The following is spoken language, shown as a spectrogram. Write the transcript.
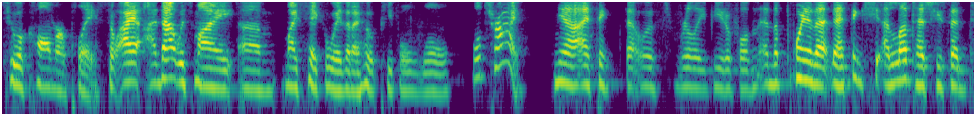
to a calmer place. So i, I that was my um my takeaway that i hope people will will try. Yeah i think that was really beautiful. And the point of that i think she i loved how she said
